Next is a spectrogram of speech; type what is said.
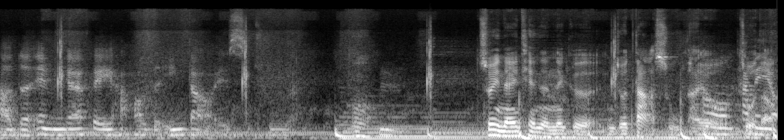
好的 M 应该可以好好的引导 S 出来。所以那一天的那个你说大叔他有哦，他做到，没有，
